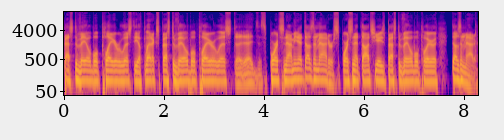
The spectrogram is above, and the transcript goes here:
best available player list, the Athletics best available player list, uh, uh, Sportsnet. I mean, it doesn't matter. Sportsnet.ca's best available player doesn't matter.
